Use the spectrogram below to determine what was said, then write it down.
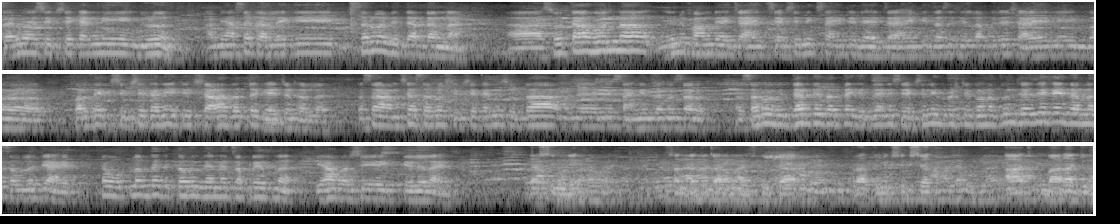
सर्व शिक्षकांनी मिळून आम्ही असं ठरलं की सर्व विद्यार्थ्यांना स्वतःहून युनिफॉर्म द्यायचे आहेत शैक्षणिक साहित्य द्यायचं आहे की जसं जिल्हा परिषद शाळेने प्रत्येक शिक्षकांनी एक एक शाळा दत्तक घ्यायचं ठरलं. तसं आमच्या सर्व शिक्षकांनी सुद्धा म्हणजे मी सांगितल्यानुसार सर्व विद्यार्थी दत्तक घेतले आणि शैक्षणिक दृष्टिकोनातून जे जे काही त्यांना सवलती आहेत त्या उपलब्ध करून देण्याचा प्रयत्न यावर्षी केलेला आहे. शिंदे. संत तुकाराम हायस्कूलच्या प्राथमिक शिक्षक आज बारा जून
